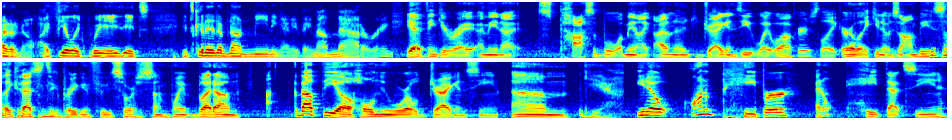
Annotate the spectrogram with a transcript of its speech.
I don't know. I feel like we it's it's going to end up not meaning anything, not mattering. Yeah, I think you're right. I mean, I, it's possible. I mean, like I don't know, do dragons eat White Walkers, like or like you know zombies? Like that seems like a pretty good food source at some point. But um, about the uh, whole new world dragon scene. Um, Yeah, you know, on paper, I don't hate that scene.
